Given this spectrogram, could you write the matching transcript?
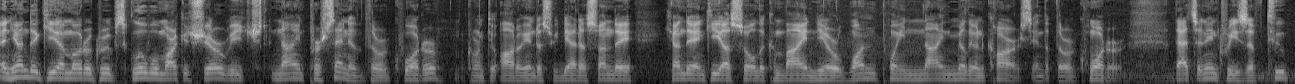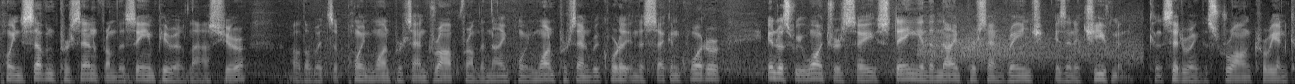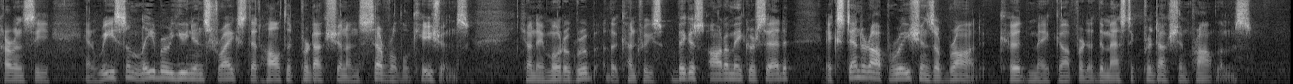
And Hyundai Kia Motor Group's global market share reached 9% in the third quarter. According to auto industry data Sunday, Hyundai and Kia sold a combined near 1.9 million cars in the third quarter. That's an increase of 2.7% from the same period last year. Although it's a 0.1% drop from the 9.1% recorded in the second quarter, Industry watchers say staying in the 9% range is an achievement, considering the strong Korean currency and recent labor union strikes that halted production on several occasions. Hyundai Motor Group, the country's biggest automaker, said extended operations abroad could make up for the domestic production problems.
